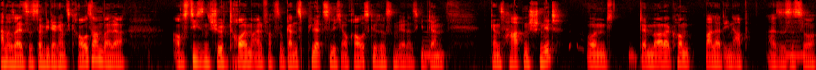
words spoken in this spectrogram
Andererseits ist es dann wieder ganz grausam, weil er aus diesen schönen Träumen einfach so ganz plötzlich auch rausgerissen wird. Es gibt mhm. ja einen ganz harten Schnitt und der Mörder kommt, ballert ihn ab. Also es mhm. ist so,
